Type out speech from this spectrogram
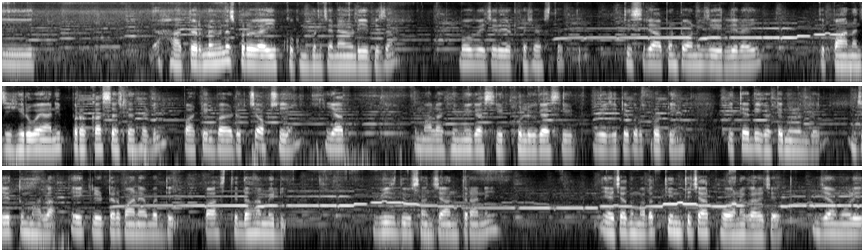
आणि हा तर नवीनच प्रयोग आहे इफको कंपनीचा नॅनो डी ए पीचा बघू याचे रिझल्ट कसे असतात ते. तिसरे आपण टॉनिक जे घेतलेलं आहे ते पानांची हिरवाई आणि प्रकाश संचल्यासाठी पाटील बायोटिकचे ऑक्सिजन यात तुम्हाला humic acid fulvic acid vegetable protein इत्यादी घटक मिळून जाईल जे तुम्हाला एक लिटर पाण्यामध्ये पाच ते दहा मिली वीस दिवसांच्या अंतराने याच्या तुम्हाला तीन ते चार फवारण्या करायच्या आहेत. ज्यामुळे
